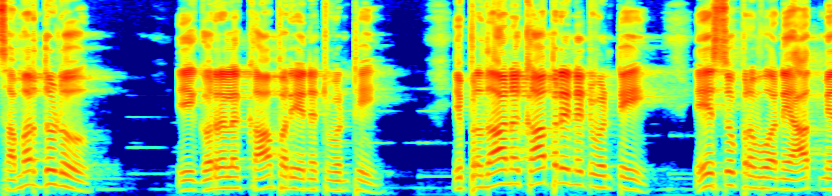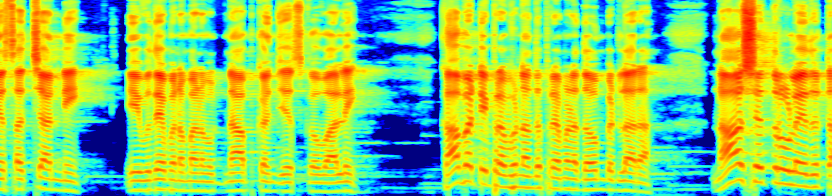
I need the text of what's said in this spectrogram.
సమర్థుడు ఈ గొర్రెల కాపరి అయినటువంటి ఈ ప్రధాన కాపరి అయినటువంటి యేసు ప్రభు అనే ఆత్మీయ సత్యాన్ని ఈ ఉదయమున మనం జ్ఞాపకం చేసుకోవాలి. కాబట్టి ప్రభునందు ప్రేమణ దోంబిడ్లారా నా శత్రువులు ఎదుట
